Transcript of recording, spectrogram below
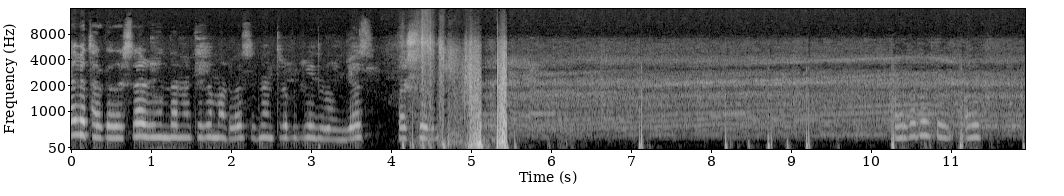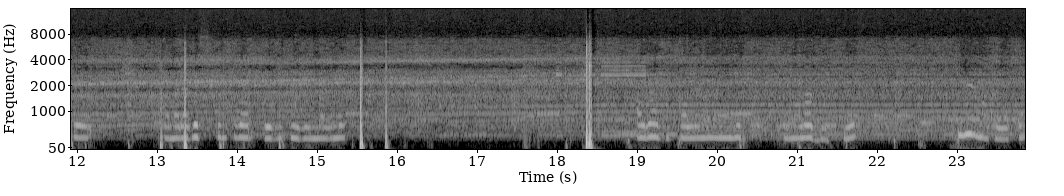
Evet arkadaşlar yeniden herkese merhaba. Sizden Traffic Raider oynayacağız. Başlayalım. Arkadaşlar işte kamerada sıkıntı var. Gözüküyor olabilir. Arkadaşlar sallamayınca kanala düşüyor. Biliyorum. Arkadaşlar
